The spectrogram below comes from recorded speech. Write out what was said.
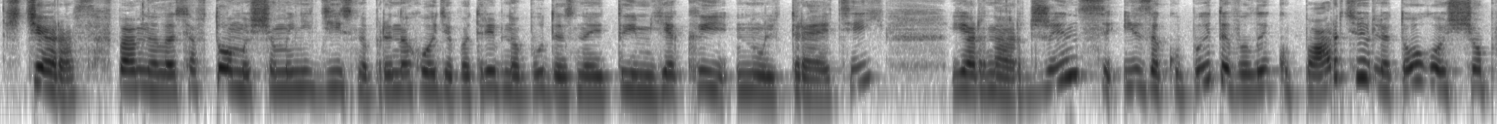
ще раз впевнилася в тому, що мені дійсно при нагоді потрібно буде знайти м'який 0,3 ярнар джинс і закупити велику партію для того, щоб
